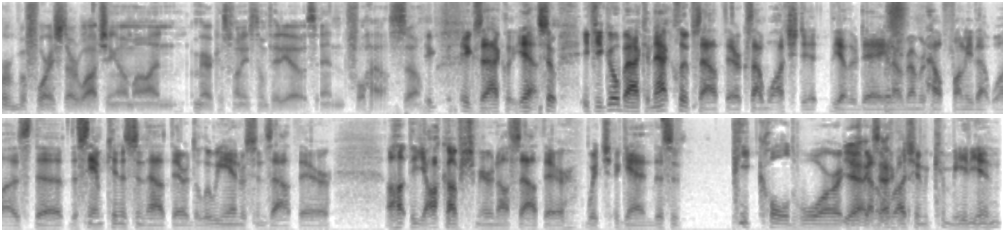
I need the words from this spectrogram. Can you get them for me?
or before I started watching them on America's Funniest Home Videos and Full House. So exactly, yeah. So if you go back and that clip's out there because I watched it the other day and I remembered how funny that was. The the Sam Kinison's out there, the Louie Anderson's out there, uh, the Yakov Smirnoff's out there. Which again, this is peak Cold War. Yeah, You've got exactly. a Russian comedian.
